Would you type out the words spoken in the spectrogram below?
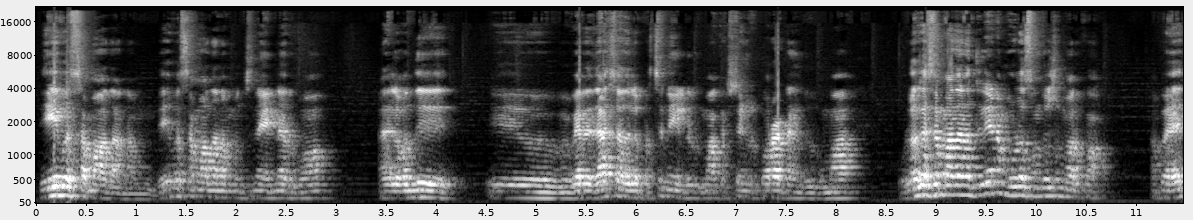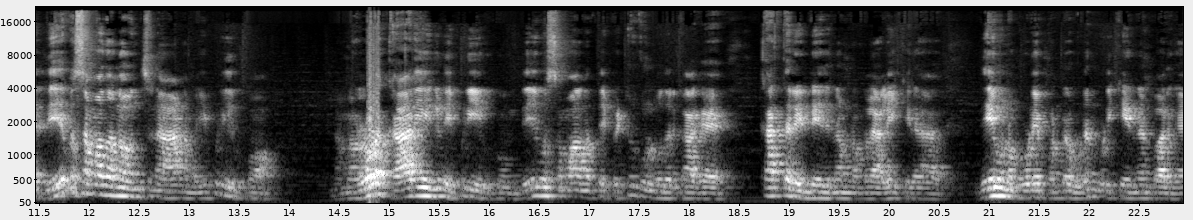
தேவ சமாதானம். தேவ சமாதானம் இருந்துச்சுன்னா என்ன இருக்கும்? அதில் வந்து வேற ஏதாச்சும் அதுல பிரச்சனைகள் இருக்குமா? கஷ்டங்கள் போராட்டங்கள் இருக்குமா? உலக சமாதானத்திலே நம்ம இவ்வளோ சந்தோஷமா இருக்கோம் அப்ப தேவ சமாதானம் வந்துச்சுன்னா நம்ம எப்படி இருப்போம்? நம்மளோட காரியங்கள் எப்படி இருக்கும்? தேவ சமாதானத்தை பெற்றுக்கொள்வதற்காக கர்த்தர் இன்றைய தினம் நம்மளை அழைக்கிறார். தேவன் நம்மளுடைய பண்ற உடன்படிக்கை என்னன்னு பாருங்க.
